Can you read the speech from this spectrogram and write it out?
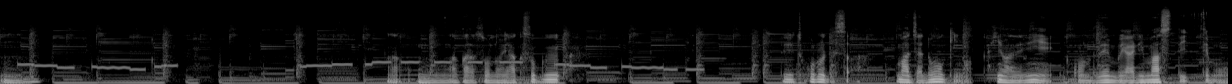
うん。うん。あうん、だからその約束っていうところでさ、まあじゃあ納期の日までにこの全部やりますって言っても、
